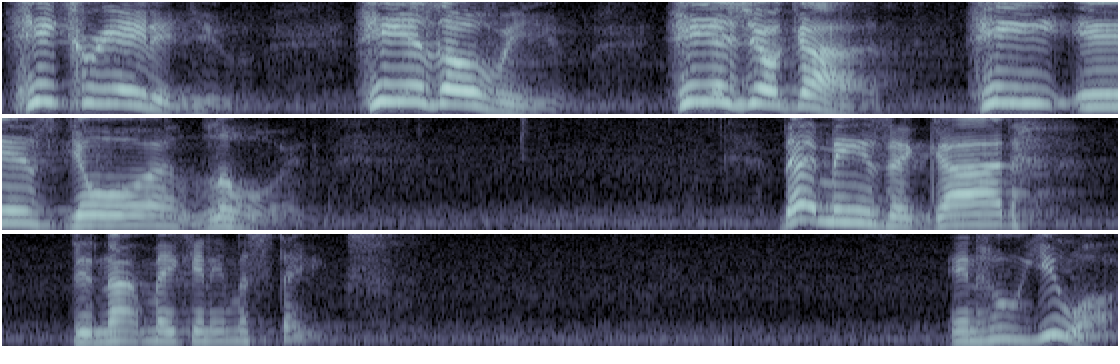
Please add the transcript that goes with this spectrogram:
He created you. He is over you. He is your God. He is your Lord. That means that God did not make any mistakes in who you are.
